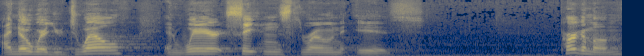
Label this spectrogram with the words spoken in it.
I know where you dwell and where Satan's throne is. Pergamum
